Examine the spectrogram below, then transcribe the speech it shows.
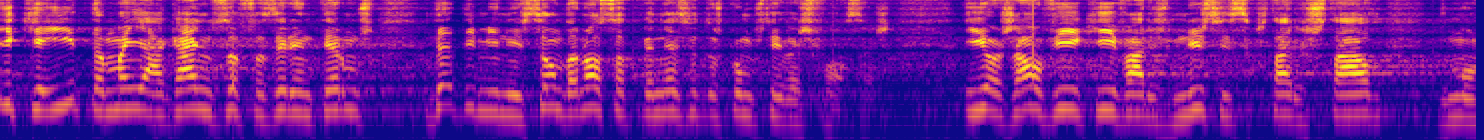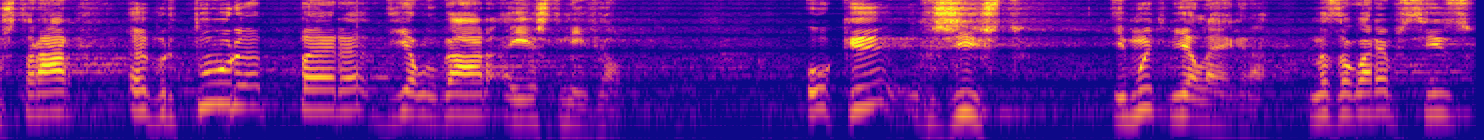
e que aí também há ganhos a fazer em termos da diminuição da nossa dependência dos combustíveis fósseis. E eu já ouvi aqui vários ministros e secretários de Estado demonstrar abertura para dialogar a este nível. O que registro e muito me alegra, mas agora é preciso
